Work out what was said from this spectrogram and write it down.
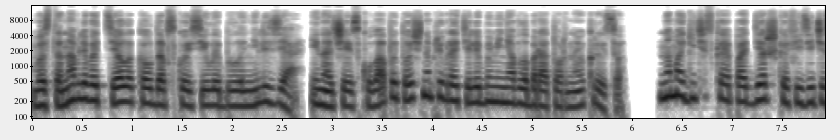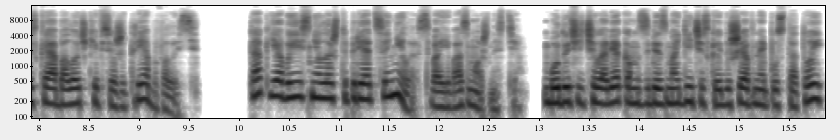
Восстанавливать тело колдовской силой было нельзя, иначе эскулапы точно превратили бы меня в лабораторную крысу. Но магическая поддержка физической оболочки все же требовалась. Так я выяснила, что переоценила свои возможности. Будучи человеком с безмагической душевной пустотой,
